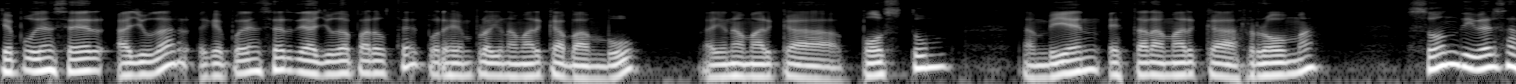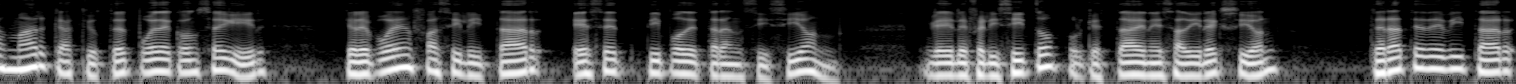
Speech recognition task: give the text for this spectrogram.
que pueden ser ayudar, que pueden ser de ayuda para usted. Por ejemplo, hay una marca Bambú, hay una marca Postum, también está la marca Roma. Son diversas marcas que usted puede conseguir que le pueden facilitar ese tipo de transición. Eh, le felicito porque está en esa dirección. Trate de evitar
